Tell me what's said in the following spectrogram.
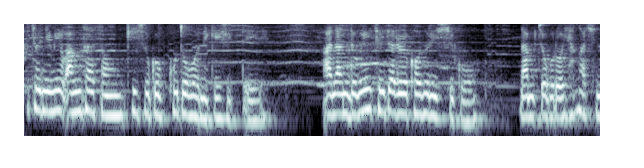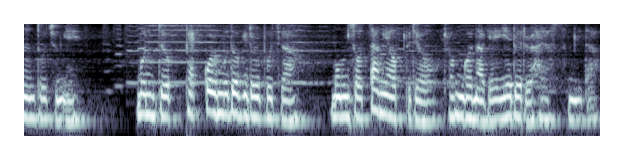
부처님이 왕사성 기수급 고도원에 계실 때 안한동의 제자를 거느리시고 남쪽으로 향하시는 도중에 문득 백골 무더기를 보자 몸소 땅에 엎드려 경건하게 예배를 하였습니다.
